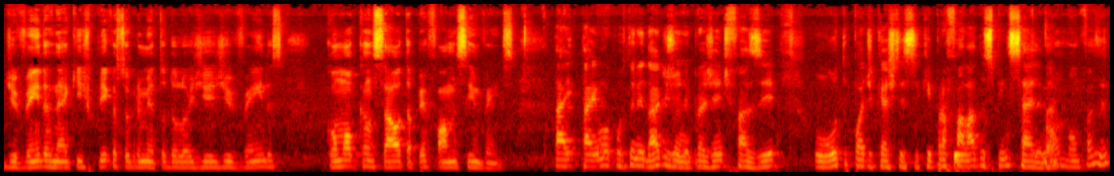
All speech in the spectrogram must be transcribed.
de vendas, né? Que explica sobre metodologias de vendas, como alcançar alta performance em vendas. Tá, tá aí uma oportunidade, Júnior, para a gente fazer um outro podcast desse aqui para falar do Spin Selling, né? Vamos, fazer.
